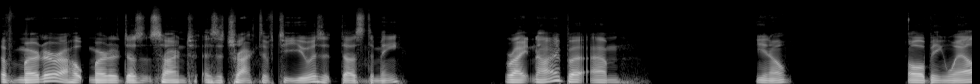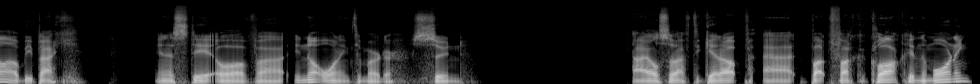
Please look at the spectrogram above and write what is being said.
of murder. I hope murder doesn't sound as attractive to you as it does to me right now. But um, you know, all being well, I'll be back in a state of uh, not wanting to murder soon. I also have to get up at butt fuck o'clock in the morning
